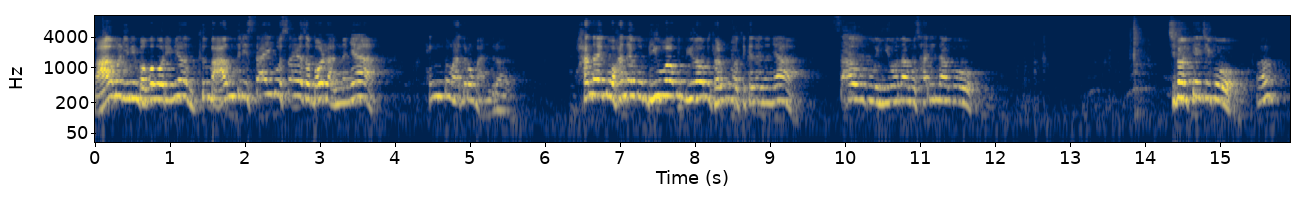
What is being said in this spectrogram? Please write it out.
마음을 이미 먹어버리면 그 마음들이 쌓이고 쌓여서 뭘 낳느냐? 행동하도록 만들어요. 화내고 화내고 미워하고 미워하고 결국 어떻게 되느냐? 싸우고 이혼하고 살인하고 집안 깨지고 어?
